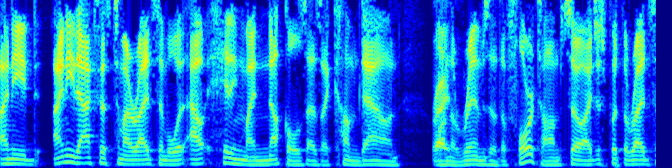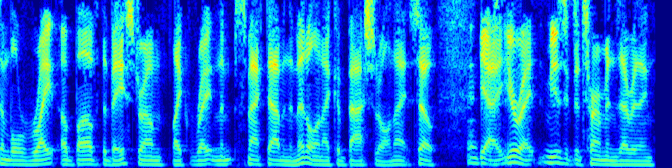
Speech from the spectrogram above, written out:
I need, I need access to my ride cymbal without hitting my knuckles as I come down on the rims of the floor tom. So I just put the ride cymbal right above the bass drum, like right in the smack dab in the middle, and I could bash it all night. So yeah, you're right. Music determines everything.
